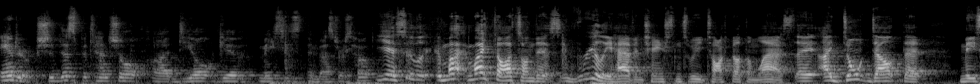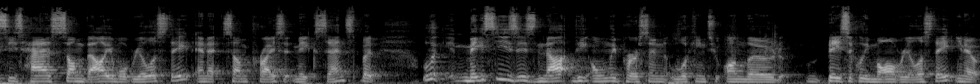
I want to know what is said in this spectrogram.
Andrew, should this potential uh, deal give Macy's investors hope? Yeah, so look, my, my thoughts on this really haven't changed since we talked about them last. I, I don't doubt that Macy's has some valuable real estate and at some price it makes sense, but look, Macy's is not the only person looking to unload basically mall real estate. You know,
